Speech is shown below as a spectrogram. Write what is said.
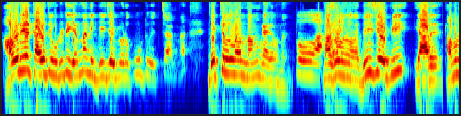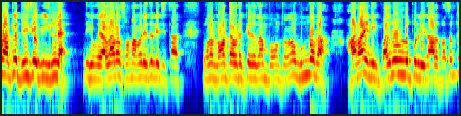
அவரே கழுத்தி விட்டுட்டு என்ன நீ பிஜேபியோட கூட்டு வச்சான்னா வைக்கலன்னு நான் கேட்குறேன் நான். சொல்றேன் பிஜேபி யாரு? தமிழ்நாட்டில் பிஜேபி இல்லை. இவங்க எல்லாரும் சொன்ன மாதிரி எதிர்கட்சி தா இவங்களாம் நோட்டை விட கீழே தான் போகணும்னு சொன்னா உண்மைதான். ஆனால் இன்னைக்கு பதினொன்று புள்ளி நாலு பர்சன்ட்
